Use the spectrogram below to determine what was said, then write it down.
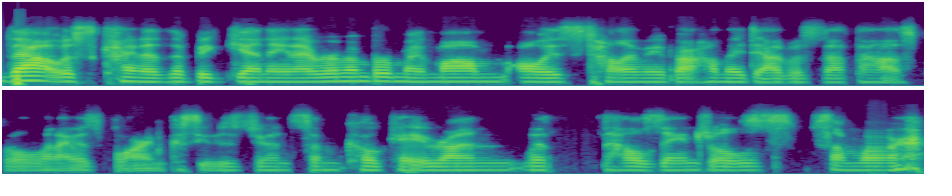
that was kind of the beginning. I remember my mom always telling me about how my dad was at the hospital when I was born because he was doing some cocaine run with Hell's Angels somewhere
